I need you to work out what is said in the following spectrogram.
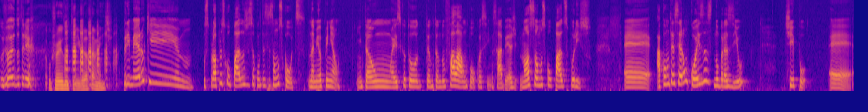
O joio do trigo. o joio do trigo? Exatamente. Primeiro que hum, os próprios culpados disso acontecer são os coaches, na minha opinião. Então, é isso que eu tô tentando falar um pouco, assim, sabe? Nós somos culpados por isso. É, aconteceram coisas no Brasil, tipo, é,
